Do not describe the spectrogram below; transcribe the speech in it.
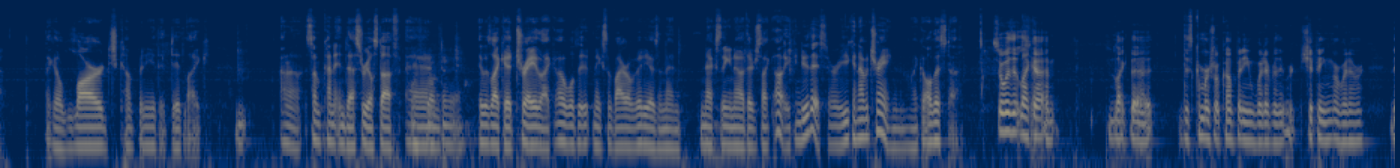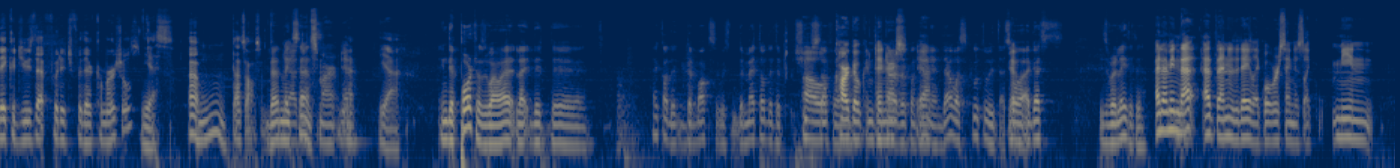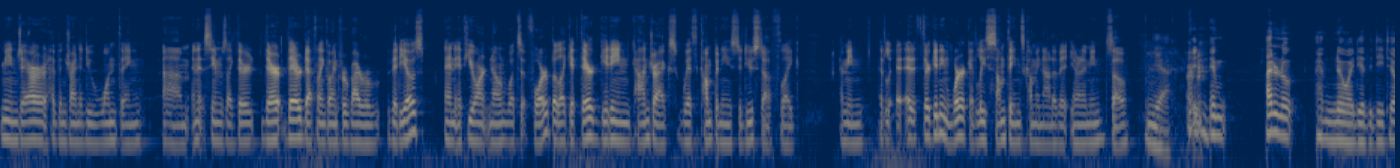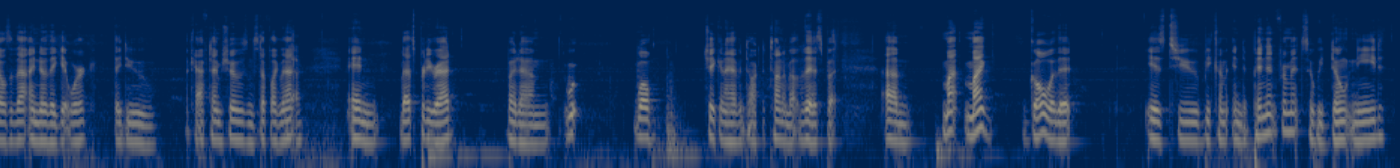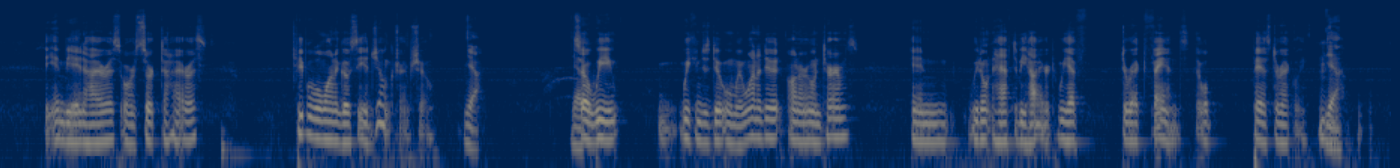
like a large company that did like Mm. I don't know some kind of industrial stuff, and yeah. it was like a trade like oh we'll do, make some viral videos and then next thing you know they're just like oh you can do this or you can have a train and like all this stuff So was it like So- a like the this commercial company, whatever they were shipping or whatever? They could use that footage for their commercials. yes Oh, Mm. that's awesome. that makes yeah, sense. That's smart. Yeah. yeah in the port as well, right? like the the I call it the box with the metal that the ships Oh, stuff. uh, cargo the containers. cargo Yeah. container. That was cool too. So Yeah. I guess it's related. To. And I mean Yeah. that at the end of the day, like what we're saying is like me and me and Jr. have been trying to do one thing, um, and it seems like they're they're they're definitely going for viral videos. And if you aren't known, what's it for? But like if they're getting contracts with companies to do stuff, like I mean, if they're getting work, at least something's coming out of it. You know what I mean? So Mm. yeah and, and I don't know. I have no idea the details of that. I know they get work. They do like halftime shows and stuff like that, yeah. and that's pretty rad. But um, well, Jake and I haven't talked a ton about this, but um, my my goal with it is to become independent from it, so we don't need the NBA to hire us or Cirque to hire us, people will want to go see a junk tramp show. Yeah. Yeah. So we we can just do it when we want to do it on our own terms, and we don't have to be hired. We have direct fans that will pay us directly. Mhm. Yeah.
